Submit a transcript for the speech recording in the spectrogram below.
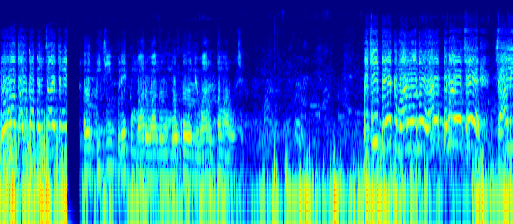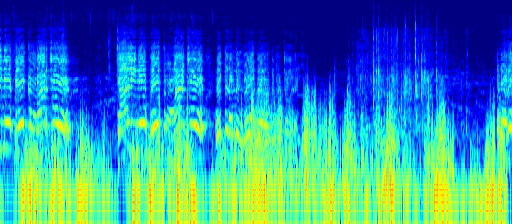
બોરવા તાલુકા પંચાયતની હવે બીજી બ્રેક મારવાનો મોકો અને વારો તમારો છે. બીજી બ્રેક મારવાનો વારો તમારો છે. ચાલીને બ્રેક મારજો. ચાલીને બ્રેક મારજો. નહીતર અમે લેવા દેવા વગરના ટહળાઈ જાય અને હવે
